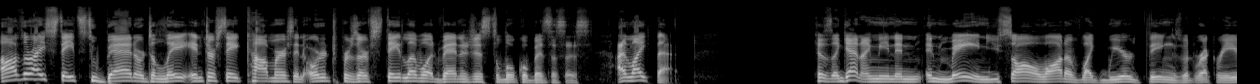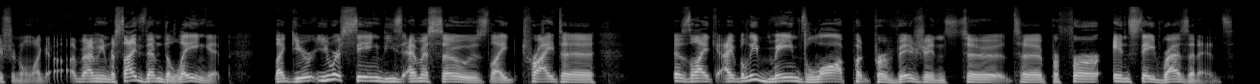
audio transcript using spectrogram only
authorize states to ban or delay interstate commerce in order to preserve state level advantages to local businesses. I like that. Because again, I mean, in, in Maine, you saw a lot of like weird things with recreational. Like, I mean, besides them delaying it, like you you were seeing these MSOs like try to, because like I believe Maine's law put provisions to to prefer in-state residents.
